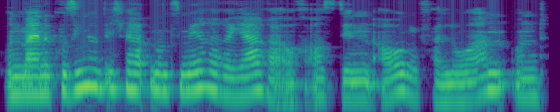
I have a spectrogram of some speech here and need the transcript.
Und meine Cousine und ich, wir hatten uns mehrere Jahre auch aus den Augen verloren und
